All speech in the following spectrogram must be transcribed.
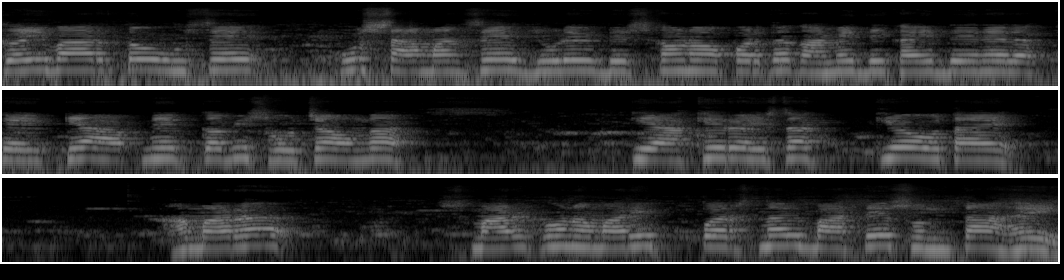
कई बार तो उसे उस सामान से जुड़े डिस्काउंट ऑफर तक हमें दिखाई देने लगते हैं। क्या आपने कभी सोचा होगा कि आखिर ऐसा क्यों होता है? हमारा स्मार्टफोन हमारी पर्सनल बातें सुनता है।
